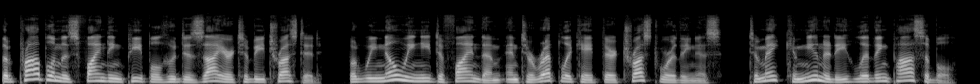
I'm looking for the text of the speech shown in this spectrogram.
The problem is finding people who desire to be trusted, but we know we need to find them and to replicate their trustworthiness to make community living possible.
